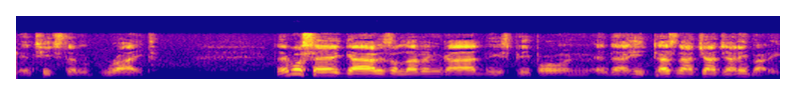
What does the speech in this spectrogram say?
and teach them right. They will say God is a loving God, these people, and, and that He does not judge anybody.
